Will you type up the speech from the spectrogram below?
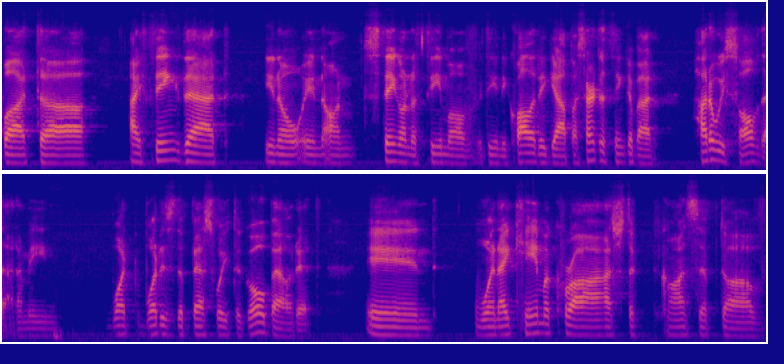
But uh, I think that you know, in on staying on the theme of the inequality gap, I started to think about how do we solve that. I mean, what what is the best way to go about it? And when I came across the concept of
